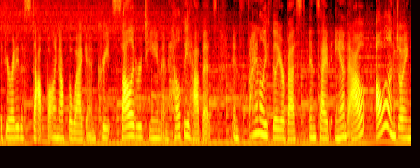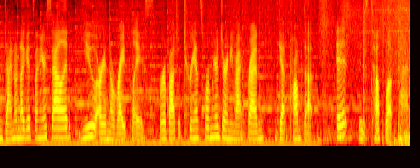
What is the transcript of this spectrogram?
If you're ready to stop falling off the wagon, create solid routine and healthy habits, and finally feel your best inside and out, all while enjoying dino nuggets on your salad, you are in the right place. We're about to transform your journey, my friend. Get pumped up. It is tough love time.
